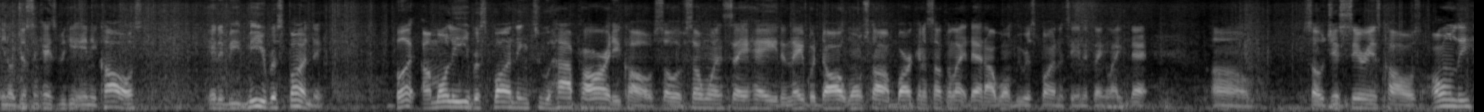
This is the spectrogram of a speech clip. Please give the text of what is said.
you know, just in case we get any calls, it'll be me responding. But I'm only responding to high priority calls. So if someone say, "Hey, the neighbor dog won't stop barking" or something like that, I won't be responding to anything like that. Um, so just serious calls only.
